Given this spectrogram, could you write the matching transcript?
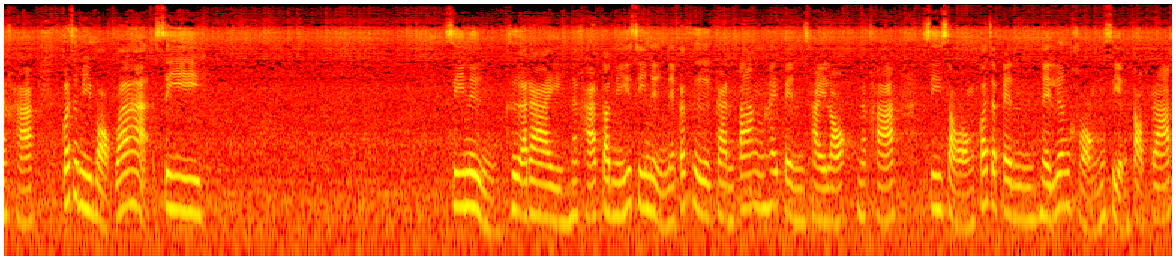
นะคะ ก็จะมีบอกว่า C C1 คืออะไรนะคะ ตอนนี้ C1 เนี่ยก็คือการตั้งให้เป็นชายล็อกนะคะ C2 ก็จะเป็นในเรื่องของเสียงตอบรับ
